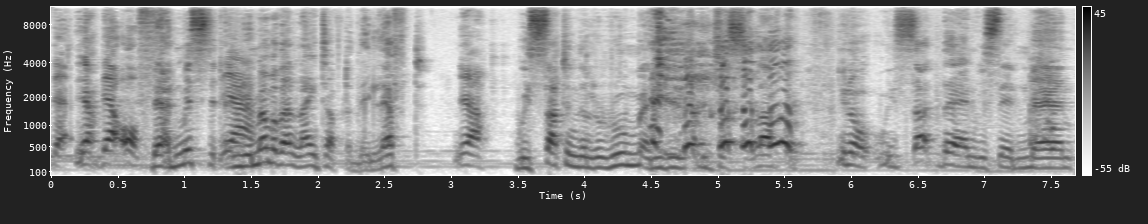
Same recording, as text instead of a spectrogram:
They're, Yeah, they're off. They had missed it. Yeah. And remember that night after they left? Yeah. We sat in the room and we, we just laughed. You know, we sat there and we said, man,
